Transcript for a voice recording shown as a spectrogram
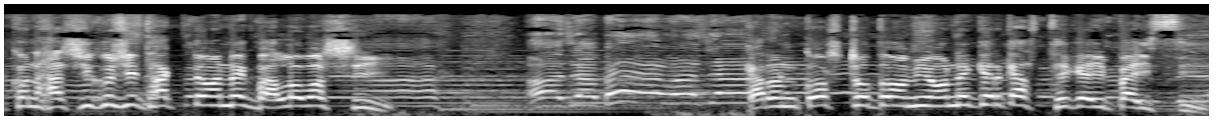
এখন হাসি খুশি থাকতে অনেক ভালোবাসি। কারণ কষ্ট তো আমি অনেকের কাছ থেকেই পাইছি।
